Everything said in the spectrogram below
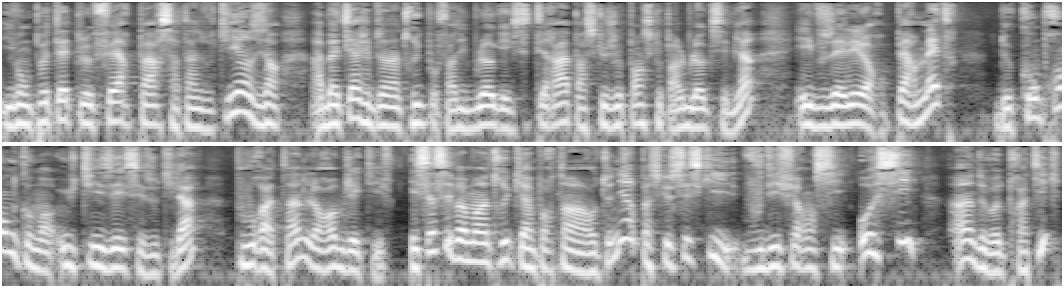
ils vont peut-être le faire par certains outils en se disant, ah bah tiens, j'ai besoin d'un truc pour faire du blog, etc. Parce que je pense que par le blog, c'est bien. Et vous allez leur permettre de comprendre comment utiliser ces outils-là pour atteindre leur objectif. Et ça, c'est vraiment un truc important à retenir parce que c'est ce qui vous différencie aussi hein, de votre pratique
